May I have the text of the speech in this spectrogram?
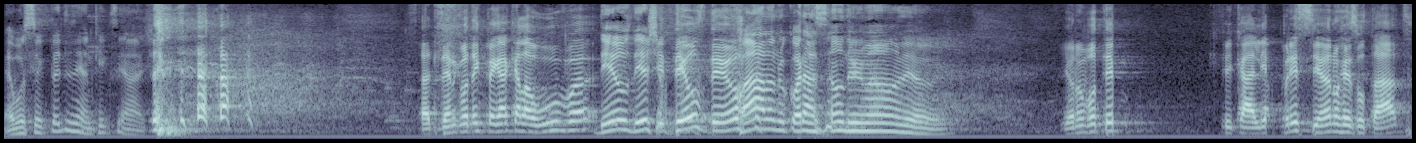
É você que está dizendo, o que, que você acha? Está dizendo que vou ter que pegar aquela uva. Deus deixa. Que Deus deu. Fala no coração do irmão, Deus. Eu não vou ter que ficar ali apreciando o resultado,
